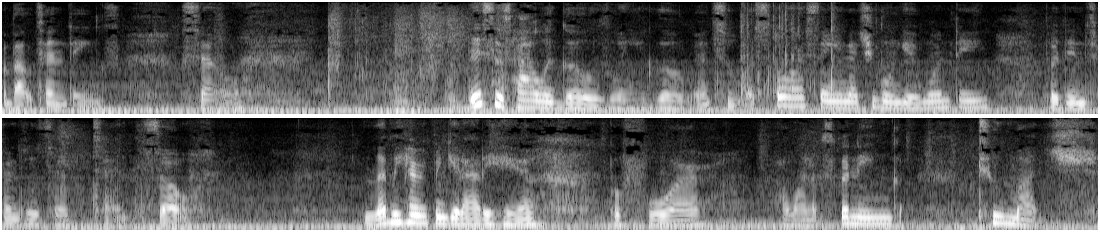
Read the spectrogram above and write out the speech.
about 10 things. So, this is how it goes when you go into a store saying that you're to get one thing, but then it turns into 10. So, let me hurry up and get out of here before I wind up spending too much.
